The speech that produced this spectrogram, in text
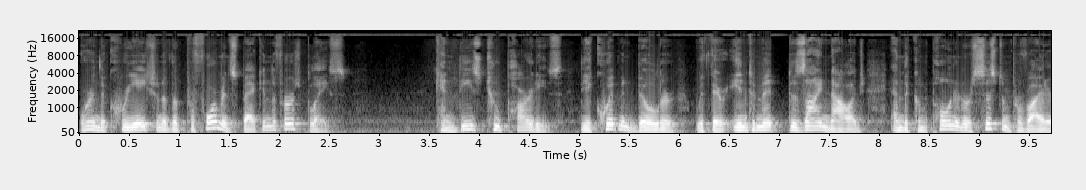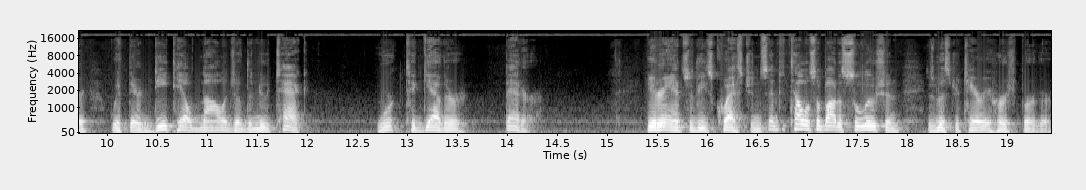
or in the creation of the performance spec in the first place? Can these two parties, the equipment builder with their intimate design knowledge and the component or system provider with their detailed knowledge of the new tech, work together better? Here to answer these questions and to tell us about a solution is Mr. Terry Hirschberger.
